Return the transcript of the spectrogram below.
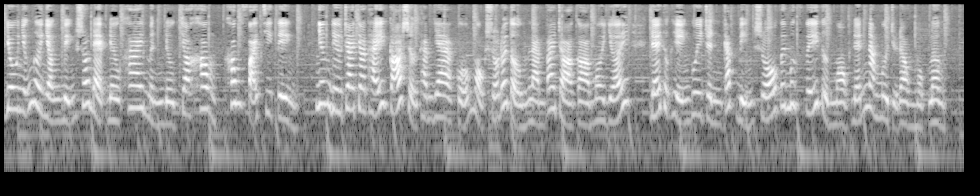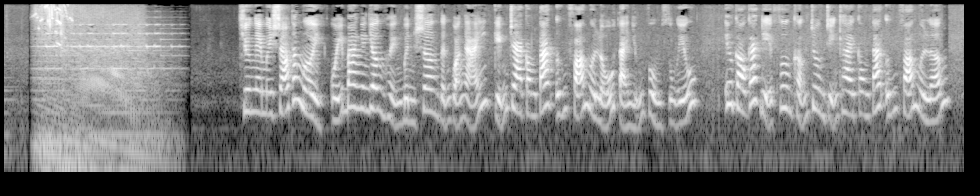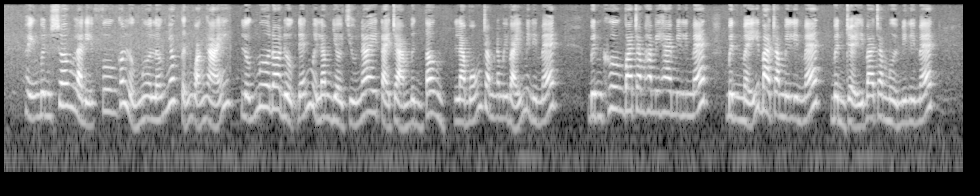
Dù những người nhận biển số đẹp đều khai mình được cho không, không phải chi tiền, nhưng điều tra cho thấy có sự tham gia của một số đối tượng làm vai trò cò môi giới để thực hiện quy trình cấp biển số với mức phí từ 1 đến 50 triệu đồng một lần. Chiều ngày 16 tháng 10, Ủy ban Nhân dân huyện Bình Sơn, tỉnh Quảng Ngãi kiểm tra công tác ứng phó mưa lũ tại những vùng sung yếu, yêu cầu các địa phương khẩn trương triển khai công tác ứng phó mưa lớn. Huyện Bình Sơn là địa phương có lượng mưa lớn nhất tỉnh Quảng Ngãi. Lượng mưa đo được đến 15 giờ chiều nay tại trạm Bình Tân là 457 mm, Bình Khương 322 mm, Bình Mỹ 300 mm, Bình Trị 310 mm.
